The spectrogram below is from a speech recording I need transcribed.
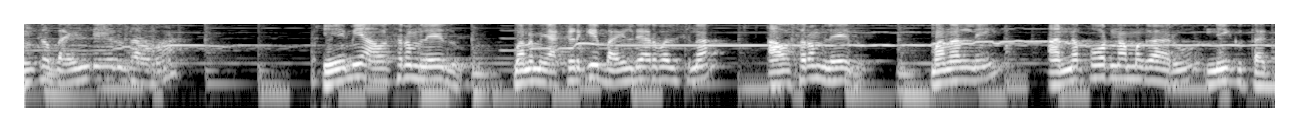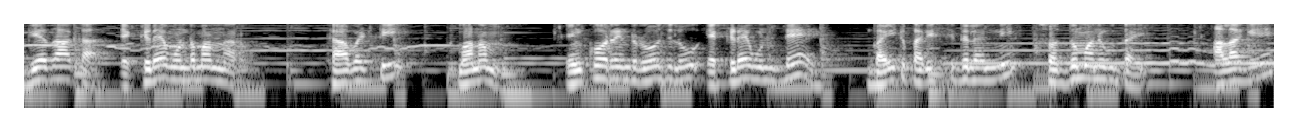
ఇంకా బయలుదేరుదామా? ఏమీ అవసరం లేదు. మనం ఎక్కడికి బయలుదేరవలసిన అవసరం లేదు. మనల్ని అన్నపూర్ణమ్మ గారు నీకు తగ్గేదాకా ఎక్కడే ఉండమన్నారు. కాబట్టి మనం ఇంకో రెండు రోజులు ఎక్కడే ఉంటే బయట పరిస్థితులన్నీ సద్దుమణుగుతాయి. అలాగే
